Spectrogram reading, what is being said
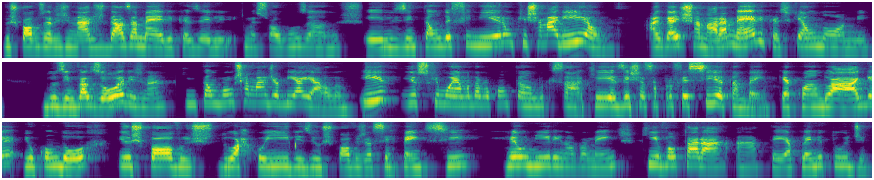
dos povos originários das Américas, ele começou há alguns anos. Eles então definiram que chamariam, ao invés de chamar Américas, que é um nome dos invasores, né? Então vamos chamar de Abiyala. E isso que Moema estava contando, que, que existe essa profecia também, que é quando a águia e o condor e os povos do arco-íris e os povos da serpente se reunirem novamente, que voltará a ter a plenitude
